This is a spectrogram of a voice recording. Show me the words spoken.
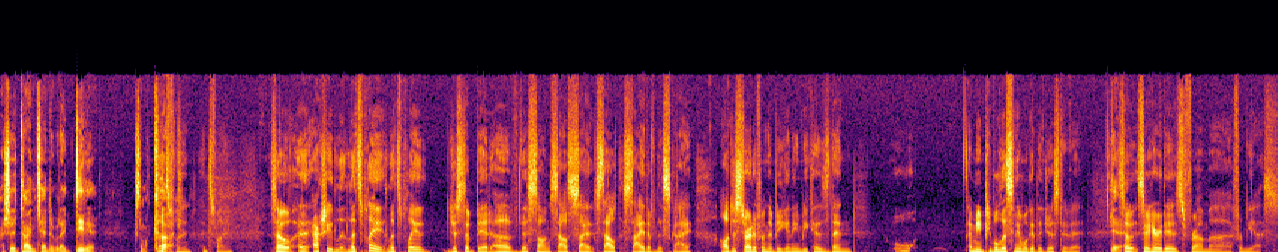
I should have time it, but I didn't because I'm a That's cuck. fine. That's fine. So uh, actually, let's play. Let's play just a bit of this song, "South Side, South Side of the Sky." I'll just start it from the beginning because then, I mean, people listening will get the gist of it. Yeah. So, so here it is from uh, from Yes.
